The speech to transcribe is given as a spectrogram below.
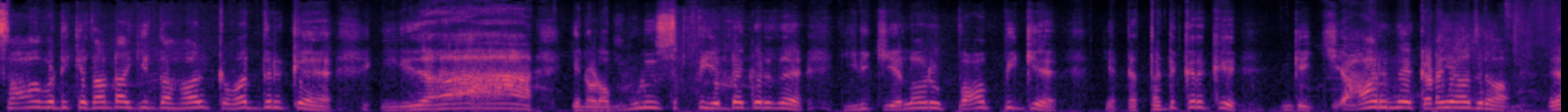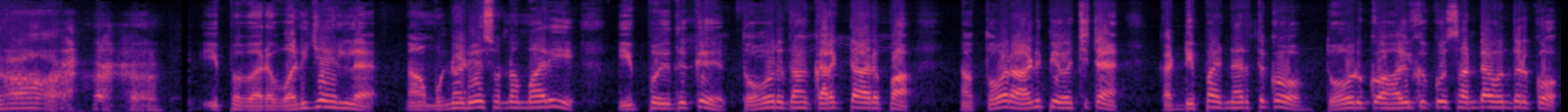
சாவடிக்க தாண்டா இந்த ஹால்க்கு வந்திருக்க. என்னோட முழு சக்தி என்னங்கிறத இன்னைக்கு எல்லாரும் பாப்பீங்க. என்ன தடுக்கிறதுக்கு இங்க யாருமே கிடையாதுடா. இப்ப வேற வழியே இல்ல. நான் முன்னாடியே சொன்ன மாதிரி இப்ப இதுக்கு தோறு தான் கரெக்டா இருப்பான் நான் தோரை அனுப்பி வச்சிட்டேன். கண்டிப்பா இந்நேரத்துக்கும் தோருக்கும் ஹல்குக்கும் சண்டை வந்திருக்கும்.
